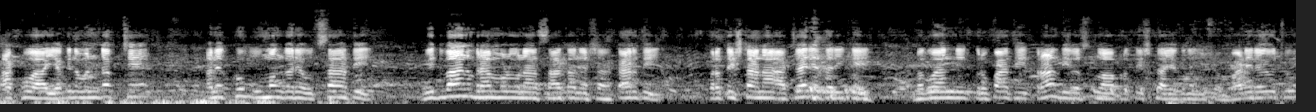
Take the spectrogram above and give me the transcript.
આખો આ યજ્ઞ મંડપ છે અને ખૂબ ઉમંગ અને ઉત્સાહથી વિદ્વાન બ્રાહ્મણોના સાથ અને સહકારથી પ્રતિષ્ઠાના આચાર્ય તરીકે ભગવાનની કૃપાથી ત્રણ દિવસનો આ પ્રતિષ્ઠા યજ્ઞ હું સંભાળી રહ્યો છું,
